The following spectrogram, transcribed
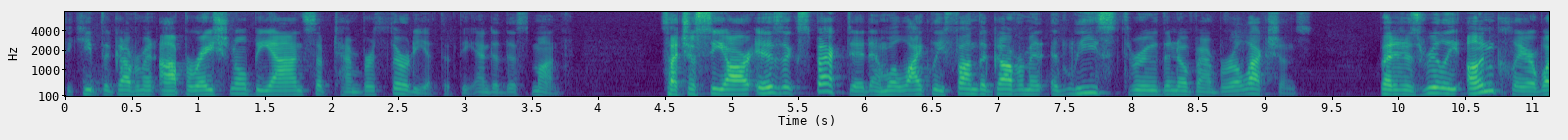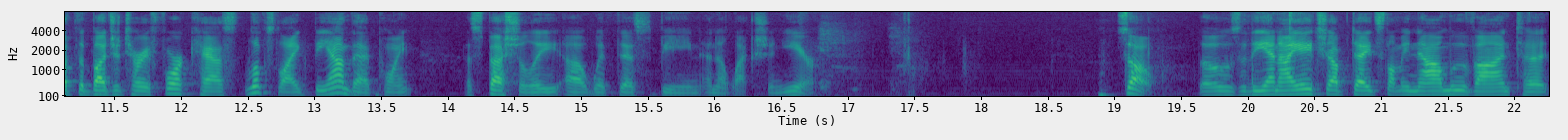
to keep the government operational beyond September 30th at the end of this month. Such a CR is expected and will likely fund the government at least through the November elections but it is really unclear what the budgetary forecast looks like beyond that point, especially uh, with this being an election year. So, those are the NIH updates. Let me now move on to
